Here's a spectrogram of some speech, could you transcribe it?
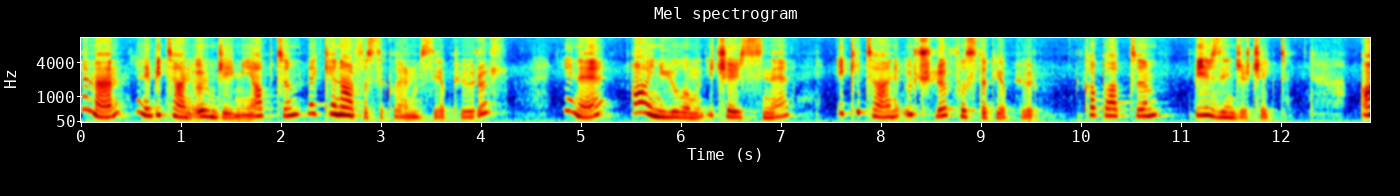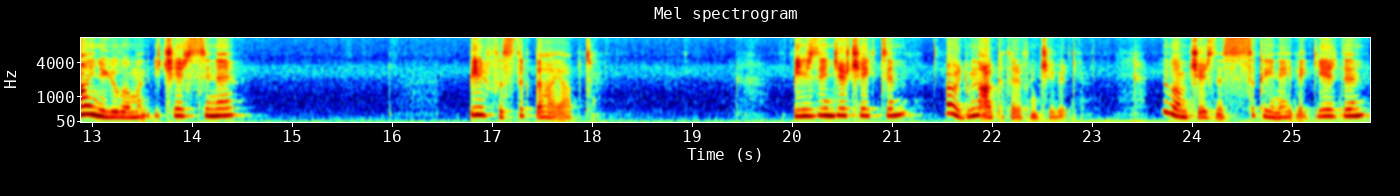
Hemen yine bir tane örümceğimi yaptım ve kenar fıstıklarımızı yapıyoruz. Yine aynı yuvamın içerisine iki tane üçlü fıstık yapıyorum. Kapattım. Bir zincir çektim. Aynı yuvamın içerisine bir fıstık daha yaptım. Bir zincir çektim. Örgümün arka tarafını çevirdim. Yuvam içerisine sık iğne ile girdim.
